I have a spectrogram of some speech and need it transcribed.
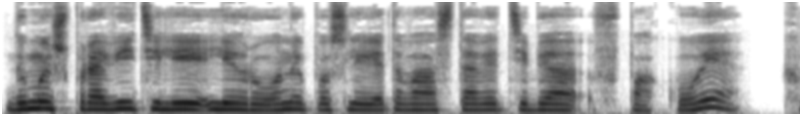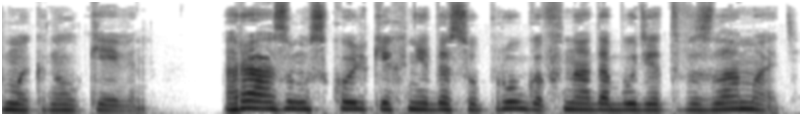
«Думаешь, правители Лероны после этого оставят тебя в покое?» — хмыкнул Кевин. «Разум скольких недосупругов надо будет взломать.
